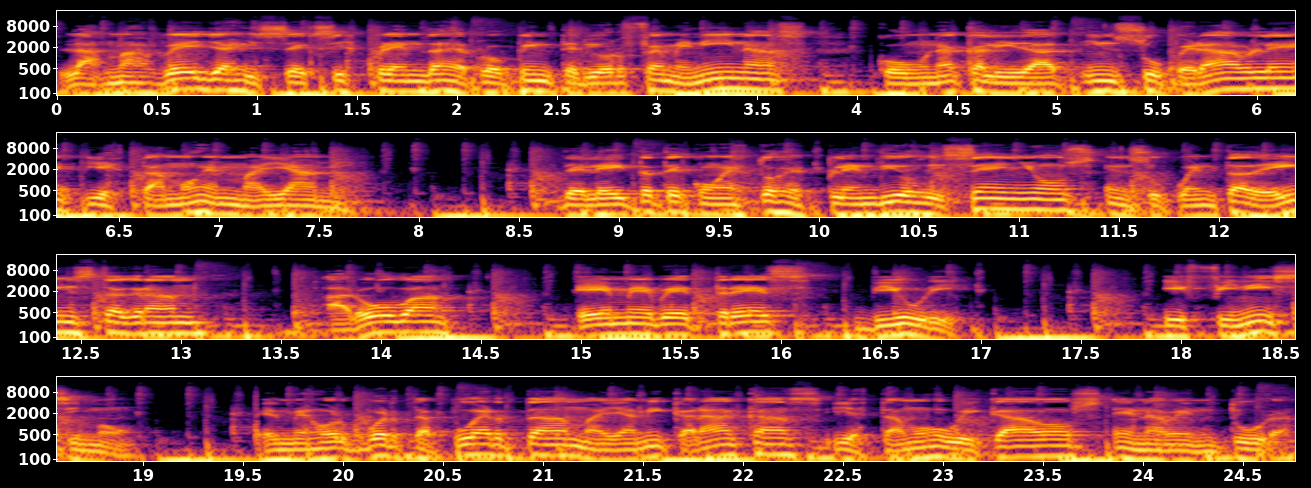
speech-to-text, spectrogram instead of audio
las más bellas y sexys prendas de ropa interior femeninas con una calidad insuperable y estamos en Miami. Deleítate con estos espléndidos diseños en su cuenta de Instagram, arroba MB3Beauty. Y finísimo, el mejor puerta a puerta, Miami Caracas y estamos ubicados en Aventura.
